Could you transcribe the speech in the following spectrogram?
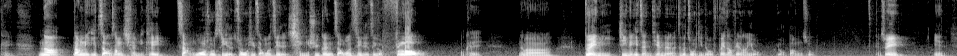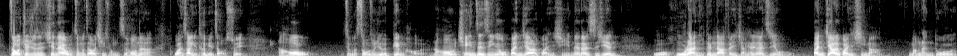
OK，那当你一早上起来，你可以掌握出自己的作息，掌握自己的情绪，跟掌握自己的这个 flow。OK，那么对你今天一整天的这个作息都非常非常有有帮助。所以也造就就是现在我这么早起床之后呢，晚上也特别早睡，然后整个生活中觉得变好了。然后前一阵子因为我搬家的关系，那段时间我忽然也跟大家分享一下，那段时间我搬家的关系嘛，忙了很多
